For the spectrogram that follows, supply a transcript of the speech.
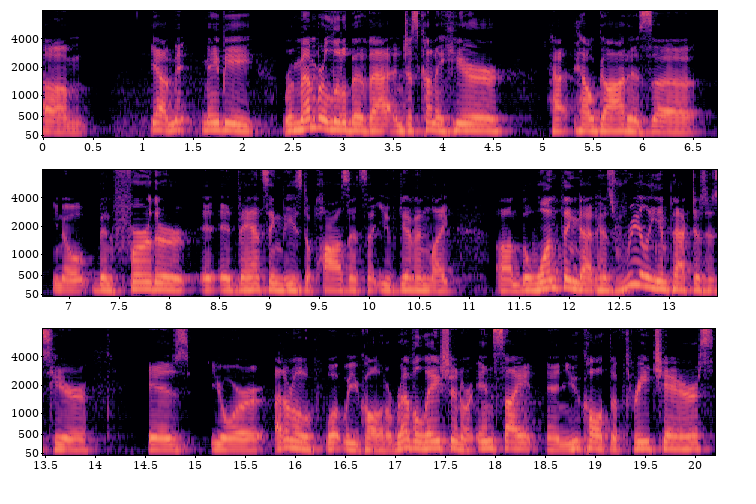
um, yeah, may, maybe remember a little bit of that and just kind of hear how, how God is uh, you know, been further advancing these deposits that you've given. Like um, the one thing that has really impacted us here is your, I don't know what would you call it, a revelation or insight, and you call it the three chairs.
